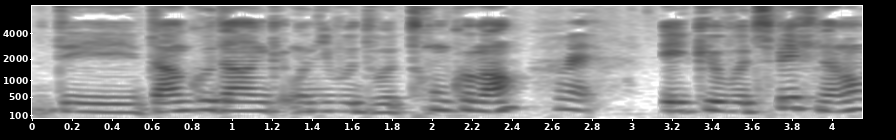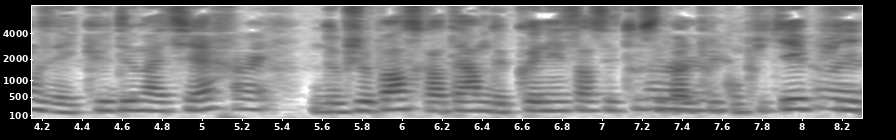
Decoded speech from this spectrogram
des dingo dingues au niveau de votre tronc commun. Ouais. Et que votre spé, finalement, vous avez que deux matières. Ouais. Donc je pense qu'en termes de connaissances et tout, c'est Ouais, pas le plus compliqué. Puis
